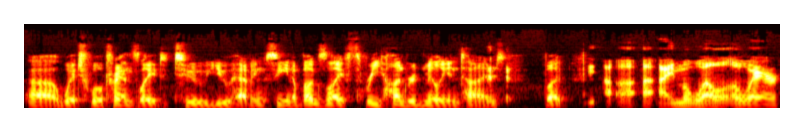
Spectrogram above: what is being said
Uh, which will translate to you having seen A Bug's Life 300 million times. but I, I, I'm well aware,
